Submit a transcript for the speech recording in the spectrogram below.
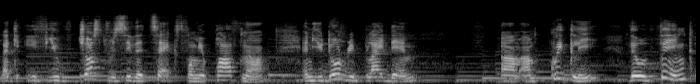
like if you've just received a text from your partner and you don't reply them um, um quickly they will think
